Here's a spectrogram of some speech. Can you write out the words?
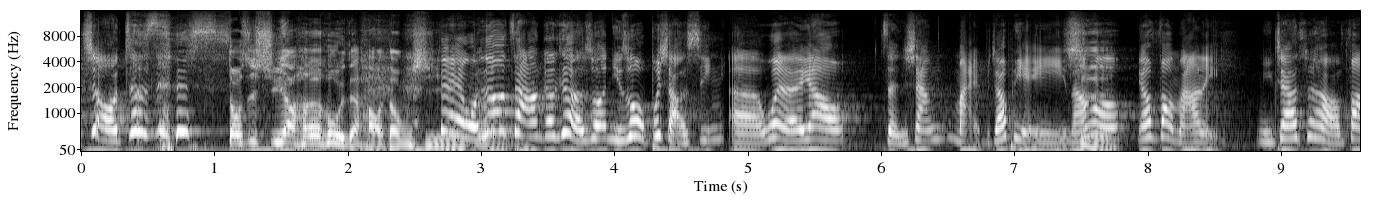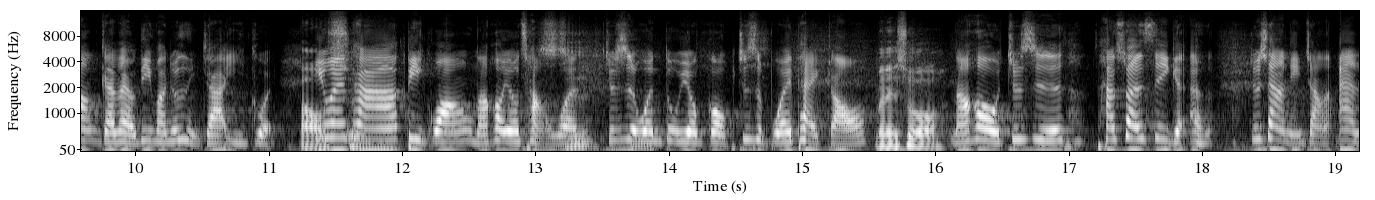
酒就是都是需要呵护的好东西。对，我就常常跟客人说，你说我不小心呃，为了要整箱买比较便宜，然后要放哪里？你家最好放橄榄油地方就是你家衣柜，因为它避光，然后又常温，就是温度又够，就是不会太高。没错。然后就是它算是一个嗯，就像你讲的暗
